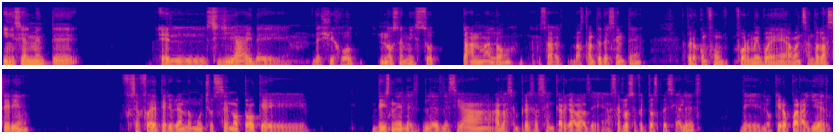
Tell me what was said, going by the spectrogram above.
inicialmente el CGI de de She-Hulk no se me hizo tan malo, o sea, bastante decente, pero conforme fue avanzando la serie se fue deteriorando mucho. Se notó que Disney les decía a las empresas encargadas de hacer los efectos especiales, de: "Lo quiero para ayer,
